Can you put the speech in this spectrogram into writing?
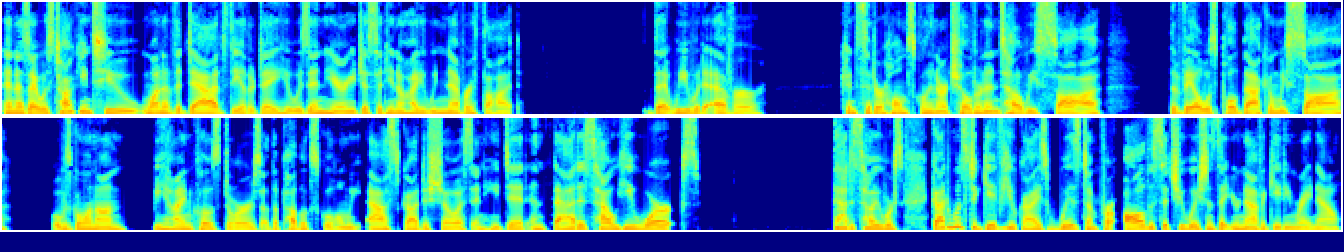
and as i was talking to one of the dads the other day who was in here he just said you know heidi we never thought that we would ever consider homeschooling our children until we saw the veil was pulled back and we saw what was going on behind closed doors of the public school and we asked God to show us and he did. And that is how he works. That is how he works. God wants to give you guys wisdom for all the situations that you're navigating right now.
